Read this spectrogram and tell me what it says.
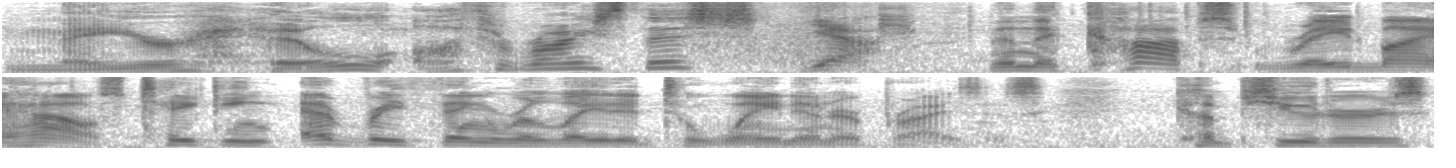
Mayor Hill authorized this? Yeah, then the cops raid my house, taking everything related to Wayne Enterprises. Computers,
